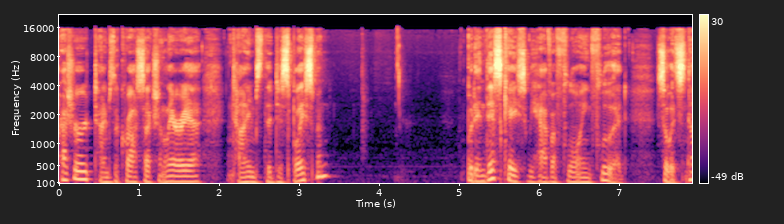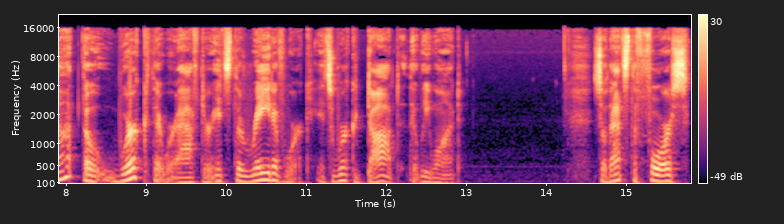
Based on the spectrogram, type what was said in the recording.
pressure times the cross-sectional area times the displacement. But in this case, we have a flowing fluid. So it's not the work that we're after, it's the rate of work. It's work dot that we want. So that's the force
